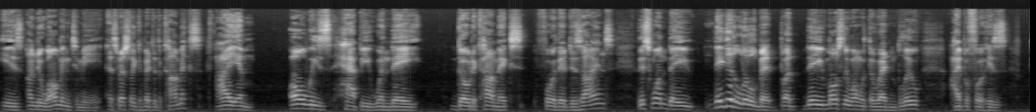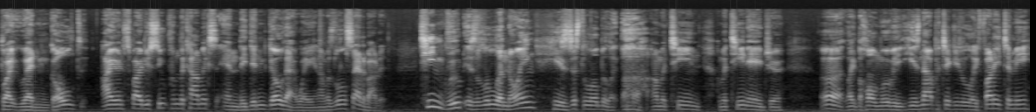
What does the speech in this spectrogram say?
is underwhelming to me, especially compared to the comics. I am always happy when they go to comics for their designs. This one they they did a little bit, but they mostly went with the red and blue. I prefer his bright red and gold Iron Spider suit from the comics, and they didn't go that way, and I was a little sad about it. Teen Groot is a little annoying. He's just a little bit like, ugh, I'm a teen, I'm a teenager uh, like the whole movie. He's not particularly funny to me.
